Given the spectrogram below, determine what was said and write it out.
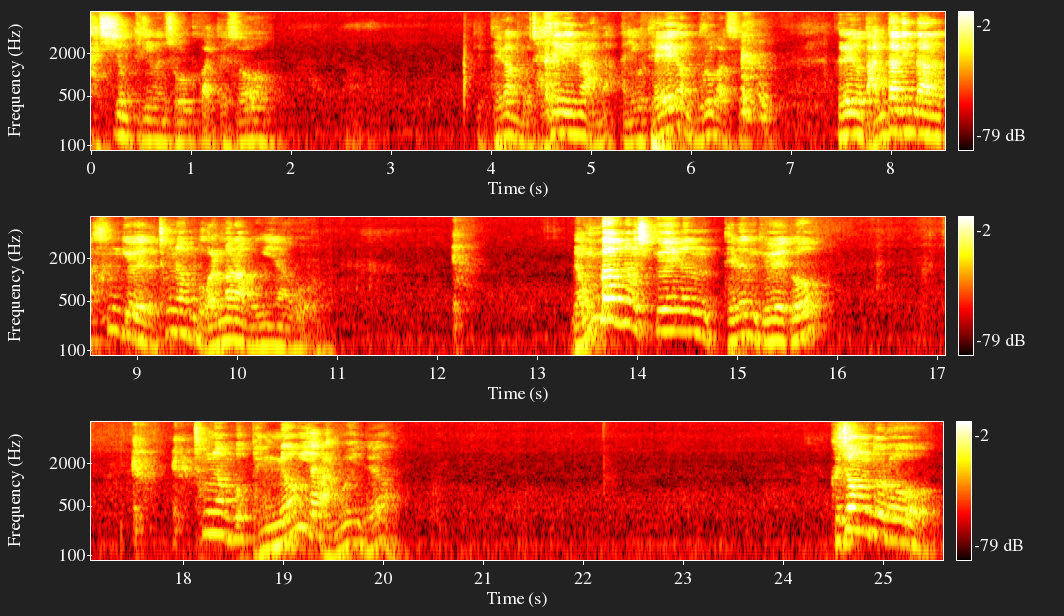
같이 좀 드리면 좋을 것 같아서 대강 뭐 자세히는 안- 아니고 대강 물어봤어요. 그래도 난다긴다는 큰 교회들 청년부 얼마나 모이냐고 몇만 명씩 교회는 되는 교회도 청년부 100명이 잘 안 모인대요. 그 정도로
